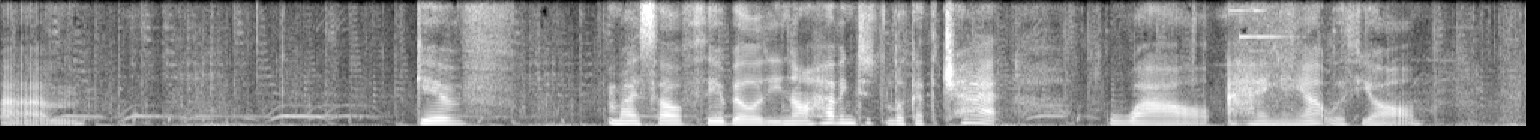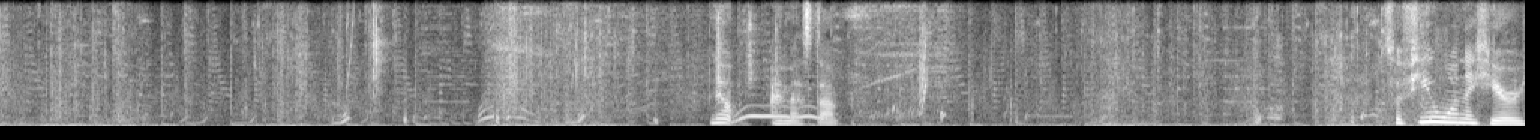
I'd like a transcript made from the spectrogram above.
um, give myself the ability not having to look at the chat while hanging out with y'all. Nope, I messed up. So if you want to hear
